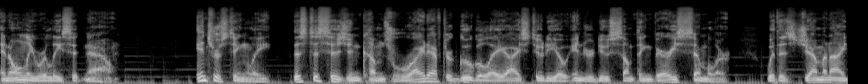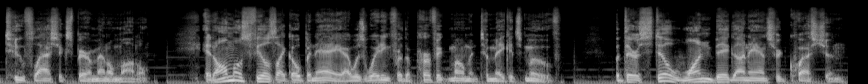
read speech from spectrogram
and only release it now. Interestingly, this decision comes right after Google AI Studio introduced something very similar with its Gemini 2 Flash experimental model. It almost feels like OpenAI was waiting for the perfect moment to make its move. But there's still one big unanswered question,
